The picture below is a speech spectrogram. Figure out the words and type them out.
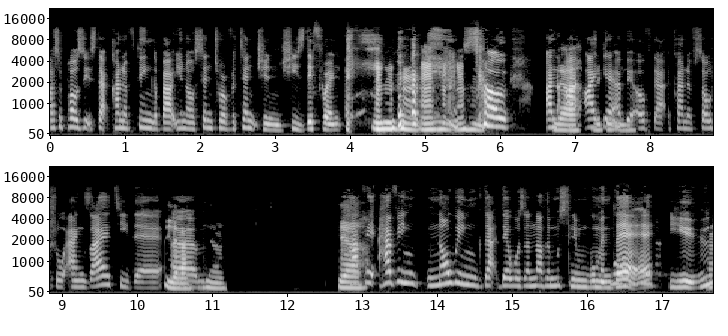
I suppose it's that kind of thing about you know center of attention. She's different, hmm hmm so and Yeah, I, I get a bit of that kind of social anxiety there. yeah um, yeah yeah Having, having knowing that there was another Muslim woman there, you,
